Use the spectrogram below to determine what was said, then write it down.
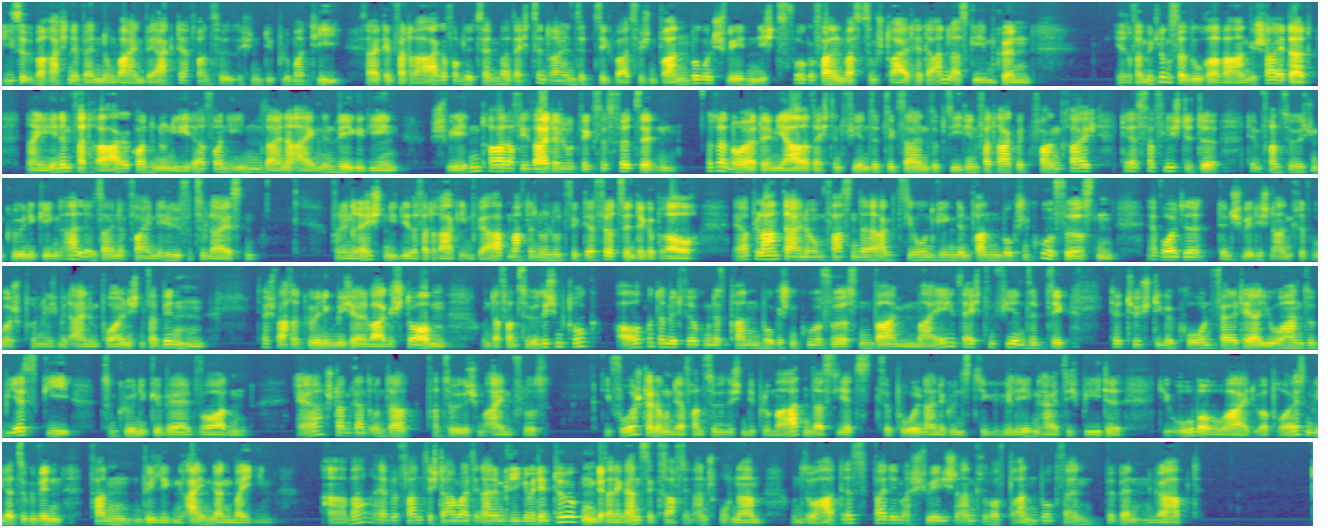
Diese überraschende Wendung war ein Werk der französischen Diplomatie. Seit dem Vertrage vom Dezember 1673 war zwischen Brandenburg und Schweden nichts vorgefallen, was zum Streit hätte Anlass geben können. Ihre Vermittlungsversuche waren gescheitert. Nach jenem Vertrage konnte nun jeder von ihnen seine eigenen Wege gehen. Schweden trat auf die Seite Ludwigs XIV. Es erneuerte im Jahre 1674 seinen Subsidienvertrag mit Frankreich, der es verpflichtete, dem französischen König gegen alle seine Feinde Hilfe zu leisten. Von den Rechten, die dieser Vertrag ihm gab, machte nur Ludwig XIV. Gebrauch. Er plante eine umfassende Aktion gegen den brandenburgischen Kurfürsten. Er wollte den schwedischen Angriff ursprünglich mit einem polnischen verbinden. Der schwache König Michael war gestorben. Unter französischem Druck auch unter Mitwirkung des brandenburgischen Kurfürsten war im Mai 1674 der tüchtige Kronfeldherr Johann Sobieski zum König gewählt worden. Er stand ganz unter französischem Einfluss. Die Vorstellungen der französischen Diplomaten, dass jetzt für Polen eine günstige Gelegenheit sich biete, die Oberhoheit über Preußen wieder zu gewinnen, fanden willigen Eingang bei ihm. Aber er befand sich damals in einem Kriege mit den Türken, der seine ganze Kraft in Anspruch nahm, und so hat es bei dem schwedischen Angriff auf Brandenburg sein Bewenden gehabt.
